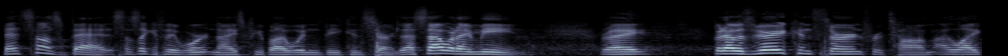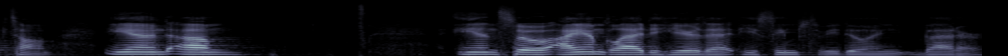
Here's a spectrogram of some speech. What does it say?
That sounds bad. It sounds like if they weren't nice people, I wouldn't be concerned. That's not what I mean, right? But I was very concerned for Tom. I like Tom. And, um, and so I am glad to hear that he seems to be doing better.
